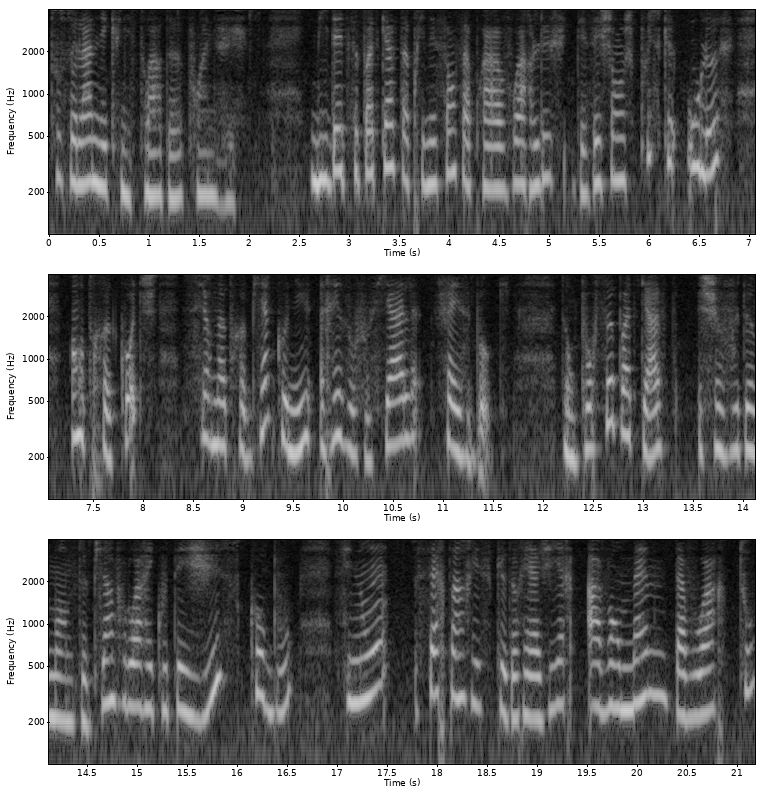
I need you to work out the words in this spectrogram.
tout cela n'est qu'une histoire de point de vue. L'idée de ce podcast a pris naissance après avoir lu des échanges plus que houleux entre coachs sur notre bien connu réseau social Facebook. Donc pour ce podcast, je vous demande de bien vouloir écouter jusqu'au bout, sinon certains risquent de réagir avant même d'avoir tout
